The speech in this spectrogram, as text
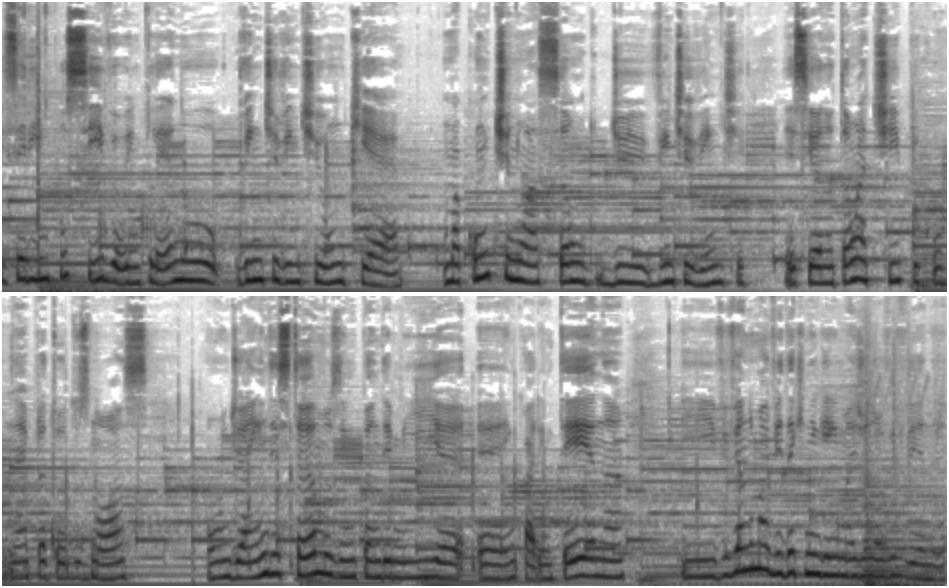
E seria impossível em pleno 2021, que é uma continuação de 2020, esse ano tão atípico, né, para todos nós, onde ainda estamos em pandemia, é, em quarentena e vivendo uma vida que ninguém imaginou viver, né?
